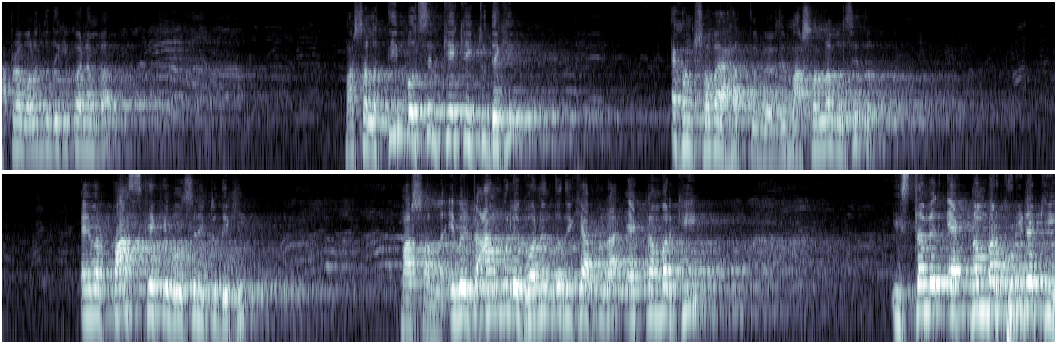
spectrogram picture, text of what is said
আপনারা বলেন তো দেখি কয় নাম্বার? মার্শাল্লাহ তিন বলছেন, কে কে একটু দেখি। এখন সবাই হাত তুলবে যে মাসাল্লাহ বলছি তো। এবার পাঁচ কে কে বলছেন একটু দেখি। মার্শাল্লাহ এবার একটু আঙ্গুলে গণেন তো দেখি আপনারা, এক নাম্বার কি? ইসলামের এক নাম্বার খুঁটিটা কি?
